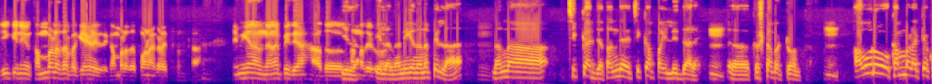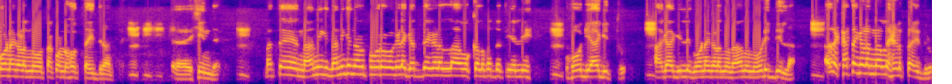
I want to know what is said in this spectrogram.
ಈಗ ನೀವು ಕಂಬಳದ ಬಗ್ಗೆ ಹೇಳಿದ್ರಿ ಕಂಬಳದ ಕೋಣಗಳಿತ್ತು ಅಂತ. ನಿಮ್ಗೇನಾದ್ರು ನೆನಪಿದ್ಯಾ? ಅದು ಇಲ್ಲ ನನಗೆ ನೆನಪಿಲ್ಲ. ನನ್ನ ಚಿಕ್ಕಜ್ಜ ತಂದೆ ಚಿಕ್ಕಪ್ಪ ಇಲ್ಲಿದ್ದಾರೆ. ಕೃಷ್ಣ ಭಟ್ರು ಅಂತ. ಅವರು ಕಂಬಳಕ್ಕೆ ಕೋಣಗಳನ್ನು ತಕೊಂಡು ಹೋಗ್ತಾ ಇದ್ರಂತೆ. ಹಿಂದೆ. ಮತ್ತೆ ನನಗೆ ನನಗೆ ನೆನಪು ಪೂರ್ವಗಳೇ ಗದ್ದೆಗಳೆಲ್ಲ ಒಕ್ಕಲು ಪದ್ಧತಿಯಲ್ಲಿ ಹೋಗಿ ಆಗಿತ್ತು. ಹಾಗಾಗಿ ಇಲ್ಲಿ ಗೋಣಗಳನ್ನು ನಾನು ನೋಡಿದ್ದಿಲ್ಲ. ಆದ್ರೆ ಕಥೆಗಳನ್ನೆಲ್ಲ ಹೇಳ್ತಾ ಇದ್ರು.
